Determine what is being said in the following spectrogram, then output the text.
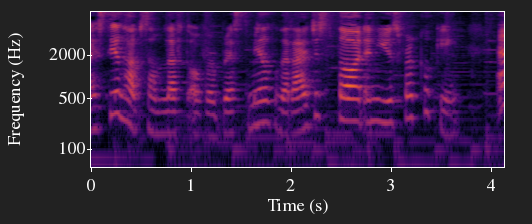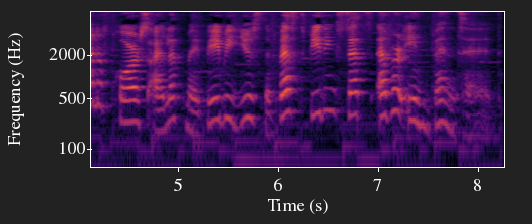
I still have some leftover breast milk that I just thawed and used for cooking. And of course, I let my baby use the best feeding sets ever invented,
